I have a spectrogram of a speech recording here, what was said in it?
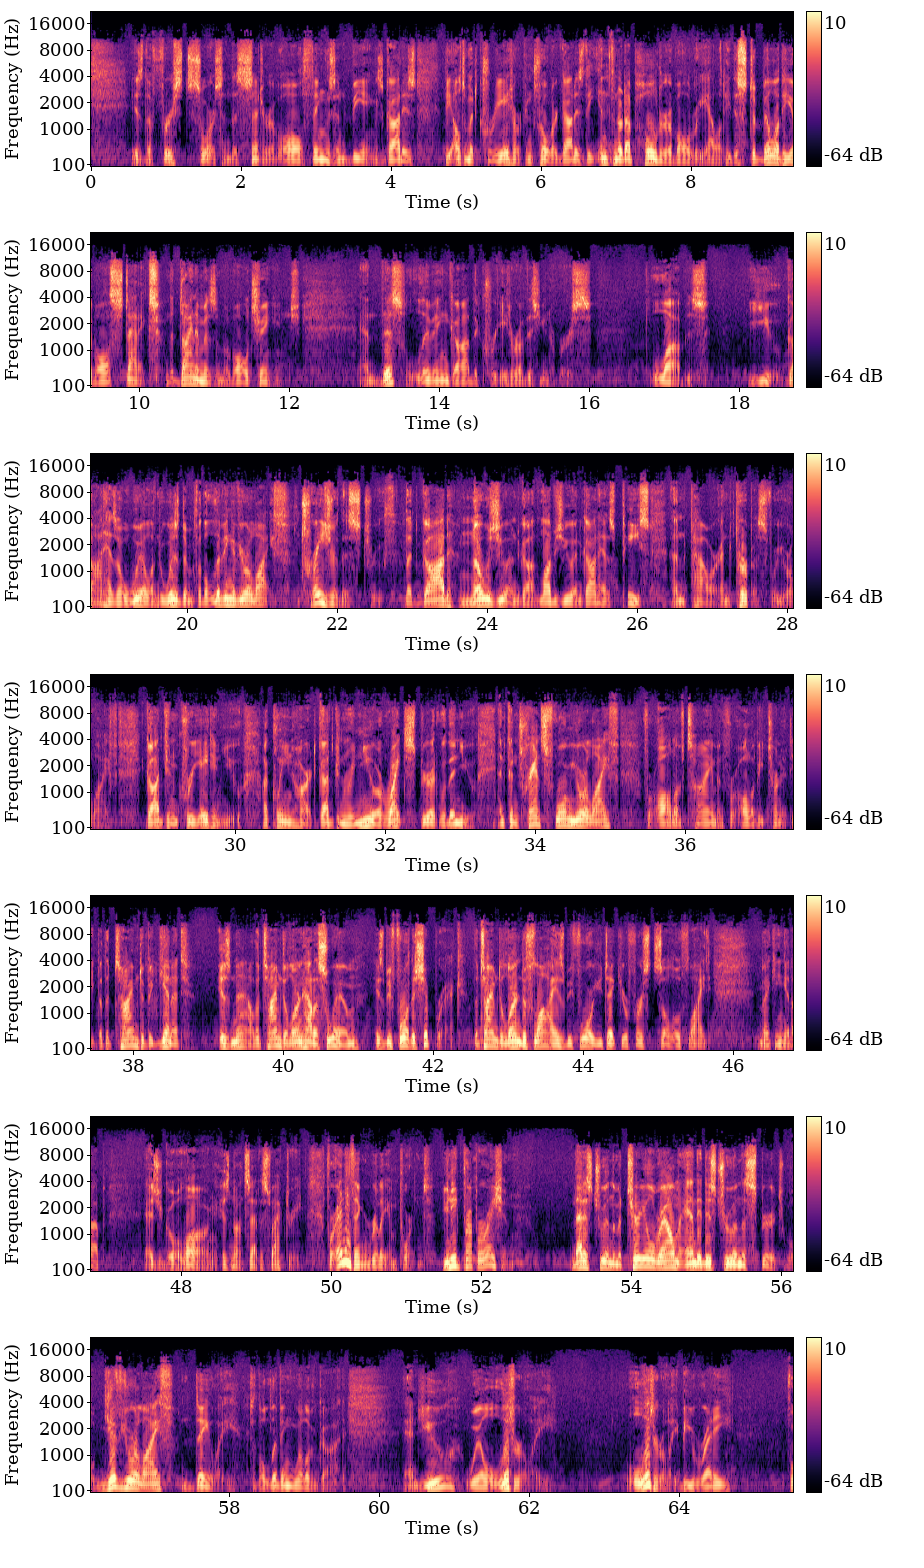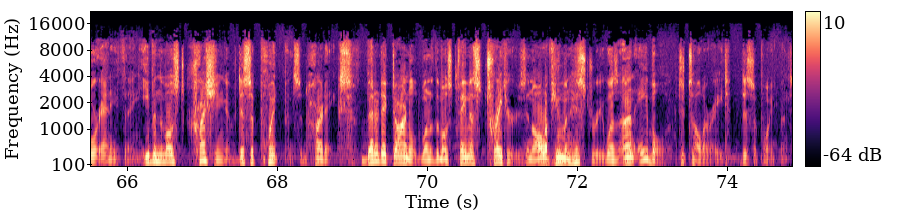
is the first source and the center of all things and beings. God is the ultimate creator, controller. God is the infinite upholder of all reality, the stability of all statics, the dynamism of all change. And this living God, the creator of this universe, loves you. God has a will and wisdom for the living of your life. Treasure this truth that God knows you and God loves you and God has peace and power and purpose for your life. God can create in you a clean heart. God can renew a right spirit within you and can transform your life for all of time and for all of eternity. But the time to begin it is now. The time to learn how to swim is before the shipwreck. The time to learn to fly is before you take your first solo flight. Making it up as you go along is not satisfactory. For anything really important, you need preparation. That is true in the material realm and it is true in the spiritual. Give your life daily to the living will of God, and you will literally, literally be ready for anything, even the most crushing of disappointments and heartaches. Benedict Arnold, one of the most famous traitors in all of human history, was unable to tolerate disappointment.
